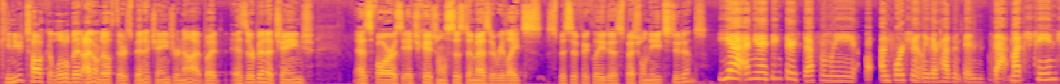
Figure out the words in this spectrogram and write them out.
can you talk a little bit? I don't know if there's been a change or not, but has there been a change – as far as the educational system as it relates specifically to special needs students? Yeah, I mean, I think there's definitely, unfortunately, there hasn't been that much change.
